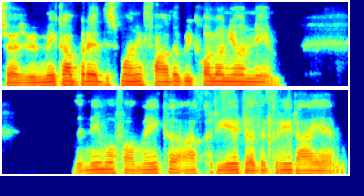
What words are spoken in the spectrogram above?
So as we make our bread this morning, Father, we call on your name, the name of our Maker, our Creator, the great I am,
